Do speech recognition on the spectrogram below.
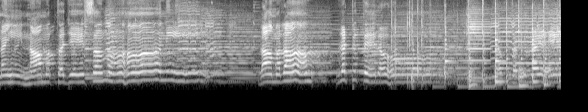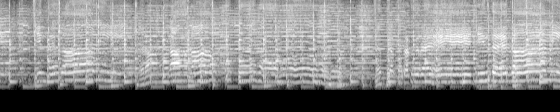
नहीं नाम तजे समहानी। राम राम रटते रहो। राम राम। राम जब तक रहे जिंदगानी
